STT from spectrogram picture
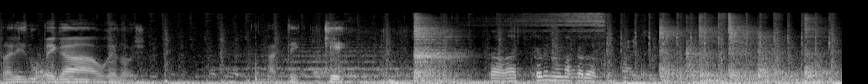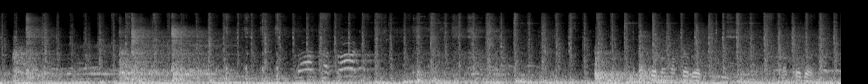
para eles não pegar o relógio. Até que Caraca, cadê meu marcador? Cadê meu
